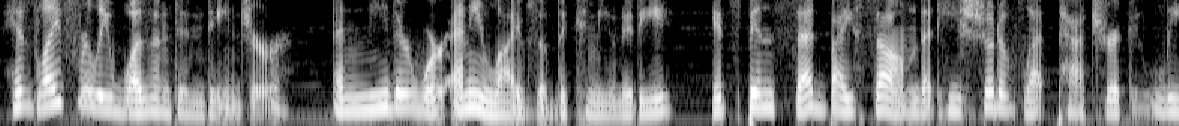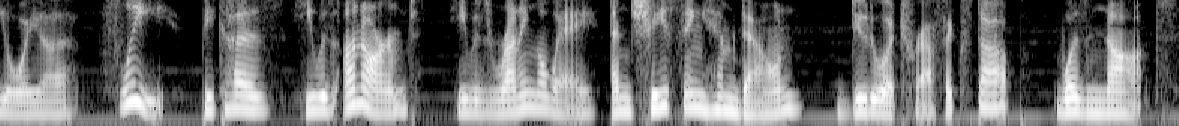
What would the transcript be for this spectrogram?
his life really wasn't in danger, and neither were any lives of the community. It's been said by some that he should have let Patrick Lyoya flee because he was unarmed, he was running away, and chasing him down due to a traffic stop was not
